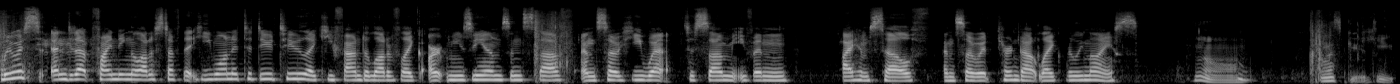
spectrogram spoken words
Lewis ended up finding a lot of stuff that he wanted to do too. Like he found a lot of like art museums and stuff, and so he went to some even by himself, and so it turned out like really nice. Oh, That's good. cute.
